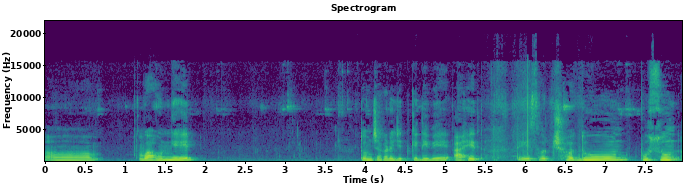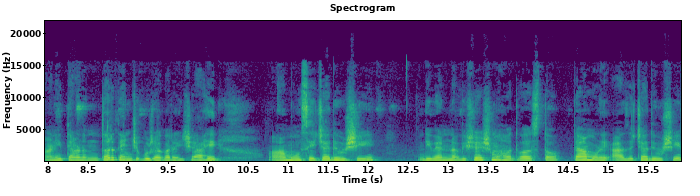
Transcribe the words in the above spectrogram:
वाहून घेईल. तुमच्याकडे जितके दिवे आहेत ते स्वच्छ धुवून पुसून आणि त्यानंतर त्यांची पूजा करायची आहे. अमावस्येच्या दिवशी दिव्यांना विशेष महत्त्व असतं. त्यामुळे आजच्या दिवशी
